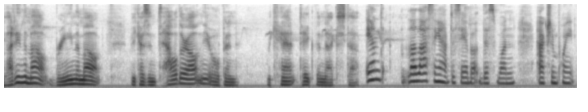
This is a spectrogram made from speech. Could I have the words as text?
letting them out, bringing them out. Because until they're out in the open, we can't take the next step. And the last thing I have to say about this one action point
